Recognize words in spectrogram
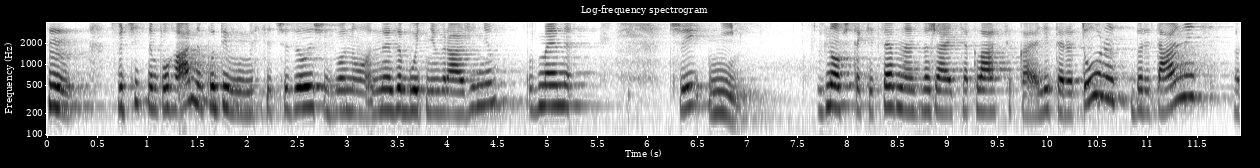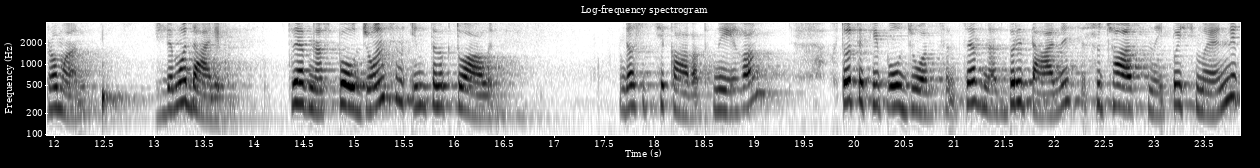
Хм, Звучить непогано, подивимося, чи залишить воно незабутнє враження в мене, чи ні. Знову ж таки, це в нас вважається класика літератури, британець, роман. Йдемо далі. Це в нас Пол Джонсон Інтелектуали. Досить цікава книга. Хто такий Пол Джонсон? Це в нас британець, сучасний письменник.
